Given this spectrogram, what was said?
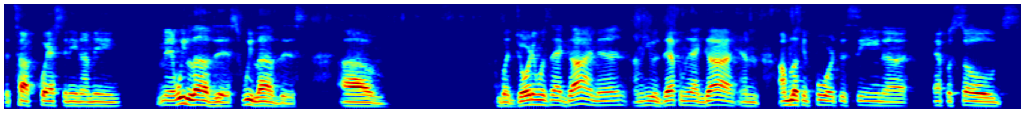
the tough questioning. I mean, man, we love this. We love this. Um, but Jordan was that guy, man. I mean, he was definitely that guy, and I'm looking forward to seeing uh, episodes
